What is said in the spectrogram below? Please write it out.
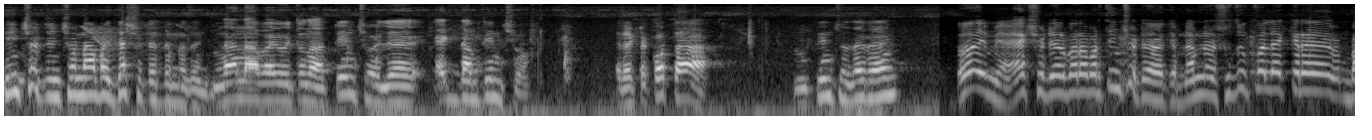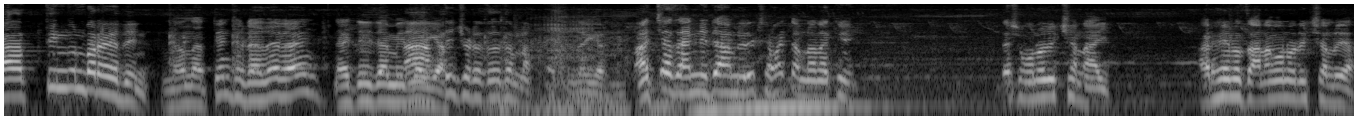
তিনশো তিনশো না ভাই দেড়শো টাকা দেন না না ভাই ওইতো না তিনশো হইলে একদম তিনশো। এটা একটা কথা তিনশো যাইবেন ওই মেয়ে একশো টাকার বার আবার তিনশো টাকা কেমন? আপনার সুযোগ পেলে একেবারে বা তিন গুণ বাড়াই দিন। না না তিনশো টাকা নাই তো আমি তিনশো টাকা দিতাম না। আচ্ছা জানি তো আমি রিক্সা পাইতাম না নাকি? দেশে মনো রিক্সা নাই। আর হেন জানা মনো রিক্সা লইয়া।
